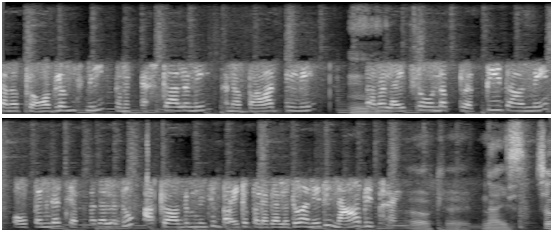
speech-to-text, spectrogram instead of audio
తన ప్రాబ్లమ్స్ని తన కష్టాలని తన బాధల్ని తన లైఫ్లో ఉన్న ప్రతి దాన్ని ఓపెన్గా చెప్పగలదు ఆ ప్రాబ్లం నుంచి బయటపడగలదు అనేది నా అభిప్రాయం. ఓకే నైస్ సో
